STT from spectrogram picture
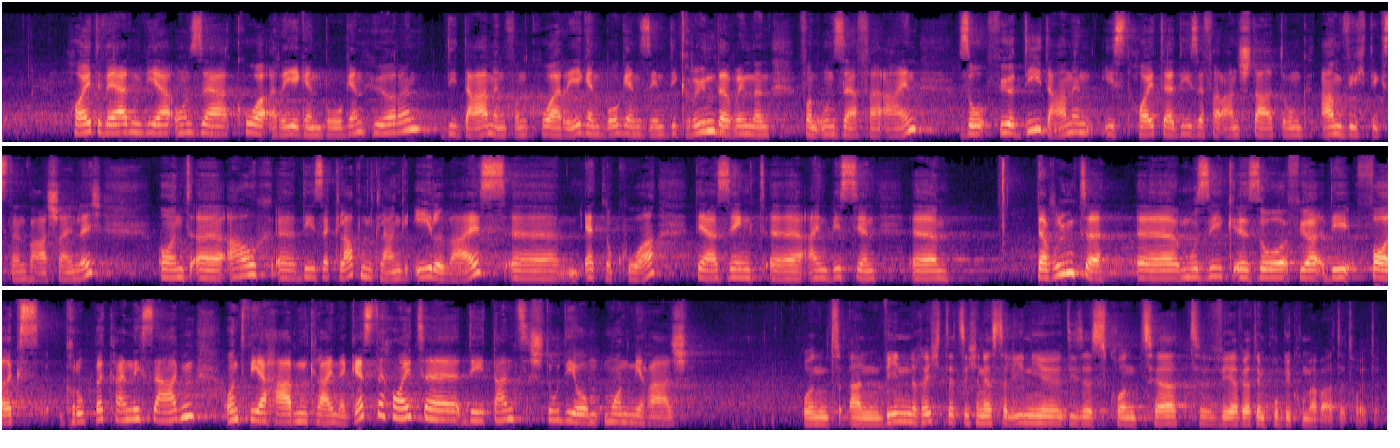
Heute werden wir unser Chor Regenbogen hören. Die Damen von Chor Regenbogen sind die Gründerinnen von unserem Verein. So für die Damen ist heute diese Veranstaltung am wichtigsten wahrscheinlich. Und äh, auch äh, dieser Klappenklang Edelweiß, äh, Ethnochor, der singt äh, ein bisschen äh, berühmte äh, Musik äh, so für die Volks Gruppe, kann ich sagen. Und wir haben kleine Gäste heute, die Tanzstudio Mon Mirage. Und an wen richtet sich in erster Linie dieses Konzert? Wer wird im Publikum erwartet heute?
